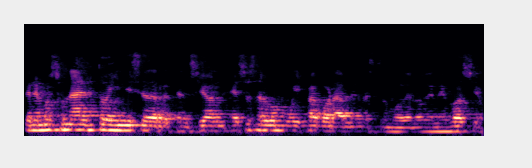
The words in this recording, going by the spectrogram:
tenemos un alto índice de retención, eso es algo muy favorable en nuestro modelo de negocio.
